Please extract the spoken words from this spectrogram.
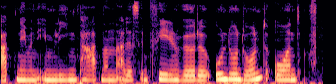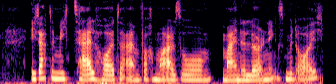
Abnehmen im Liegenpartnern alles empfehlen würde und, und, und. Und ich dachte mir, ich teile heute einfach mal so meine Learnings mit euch,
